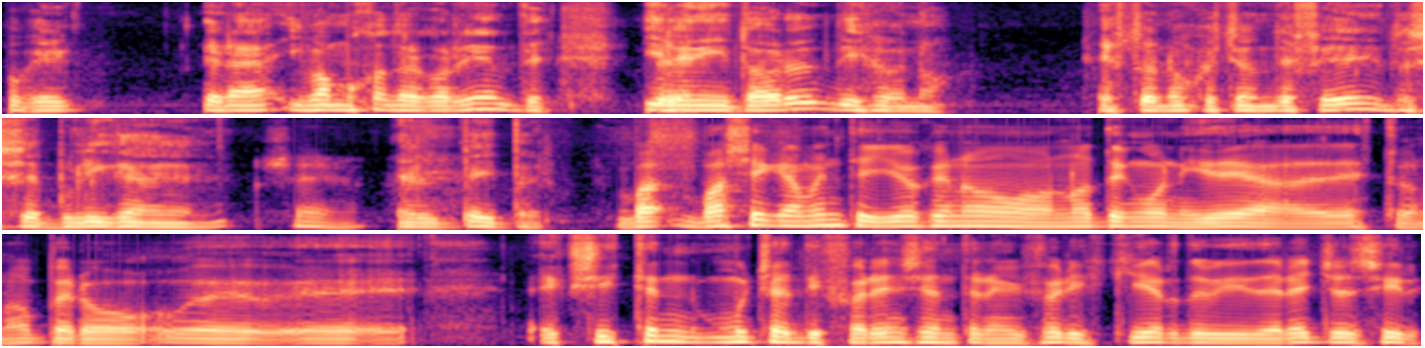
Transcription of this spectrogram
porque era, íbamos contra corriente. Y el editor dijo, no, esto no es cuestión de fe, entonces se publica Sí. el paper. Ba- básicamente yo que no, no tengo ni idea de esto, ¿no? Pero eh, eh, existen muchas diferencias entre el hemisferio izquierdo y derecho, es decir,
